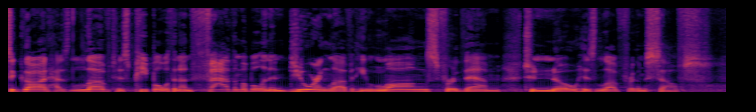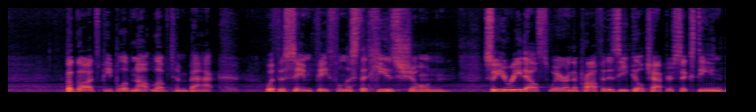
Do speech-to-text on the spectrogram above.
See, God has loved his people with an unfathomable and enduring love, and he longs for them to know his love for themselves. But God's people have not loved him back with the same faithfulness that he's shown. So you read elsewhere in the prophet Ezekiel, chapter 16,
